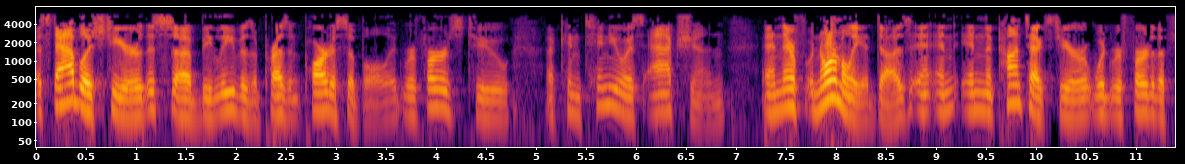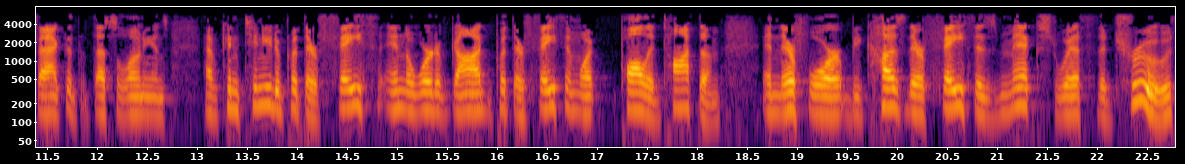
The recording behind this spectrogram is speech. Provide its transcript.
established here this uh, believe is a present participle. It refers to a continuous action. And therefore, normally it does. And, and in the context here, it would refer to the fact that the Thessalonians have continued to put their faith in the Word of God, put their faith in what Paul had taught them. And therefore, because their faith is mixed with the truth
